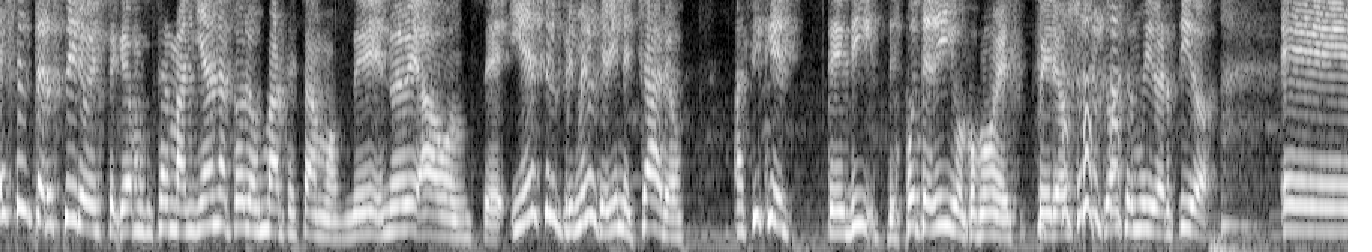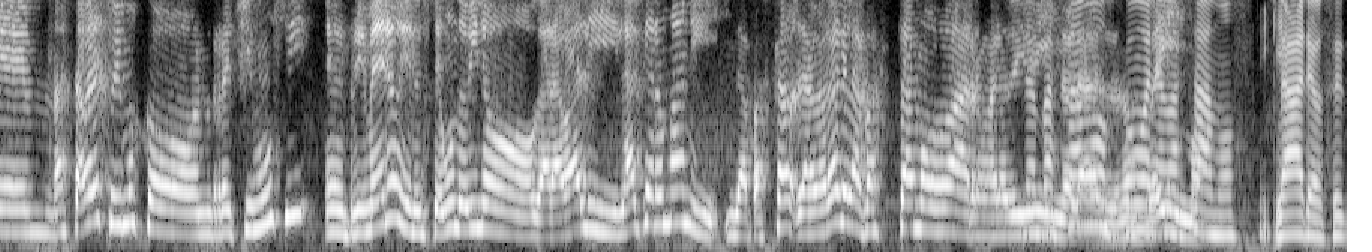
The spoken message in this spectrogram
es el tercero este que vamos a hacer mañana, todos los martes estamos, de 9 a 11. Y es el primero que viene Charo. Así que te di, después te digo cómo es, pero yo creo que va a ser muy divertido. Eh, hasta ahora estuvimos con Rechimusi en el primero y en el segundo vino Garabal y Lackerman y, y la pasamos, la verdad que la pasamos bárbaro, divino. ¿La pasamos? ¿Cómo la pasamos? Y claro, se-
